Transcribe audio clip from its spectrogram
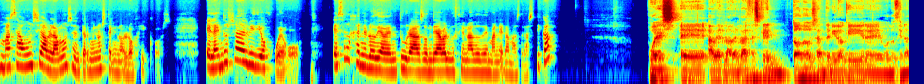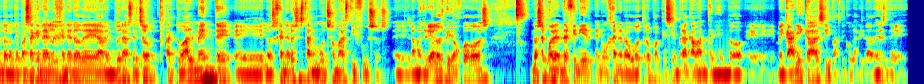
más aún si hablamos en términos tecnológicos. En la industria del videojuego, ¿es el género de aventuras donde ha evolucionado de manera más drástica? Pues, eh, a ver, la verdad es que todos han tenido que ir evolucionando. Lo que pasa que en el género de aventuras, de hecho, actualmente eh, los géneros están mucho más difusos. Eh, la mayoría de los videojuegos no se pueden definir en un género u otro porque siempre acaban teniendo eh, mecánicas y particularidades de,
